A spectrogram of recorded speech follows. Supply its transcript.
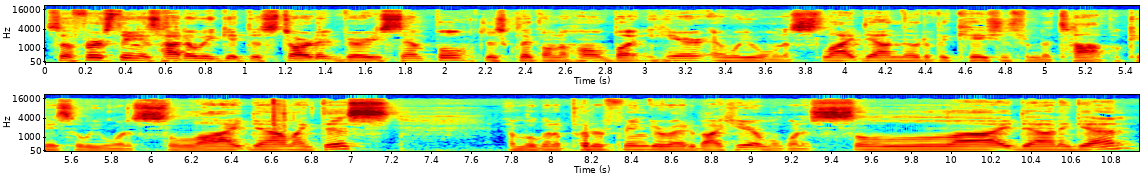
So first thing is how do we get this started? Very simple. Just click on the home button here and we want to slide down notifications from the top. Okay, so we want to slide down like this and we're going to put our finger right about here and we're going to slide down again.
